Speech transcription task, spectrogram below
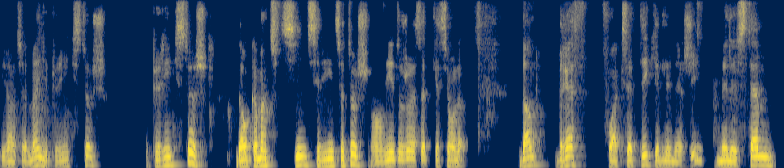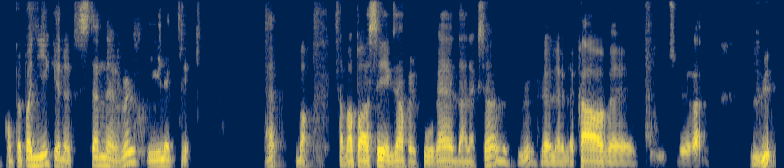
éventuellement, il n'y a plus rien qui se touche. Il n'y a plus rien qui se touche. Donc, comment tu te tiens si rien ne se touche? On revient toujours à cette question-là. Donc, bref, il faut accepter qu'il y a de l'énergie, mais le système, on ne peut pas nier que notre système nerveux est électrique. Hein? Bon, ça va passer, exemple, un courant dans l'axone, le, corps euh, du neurone.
